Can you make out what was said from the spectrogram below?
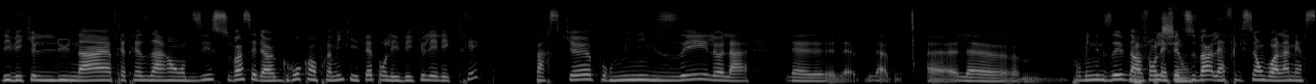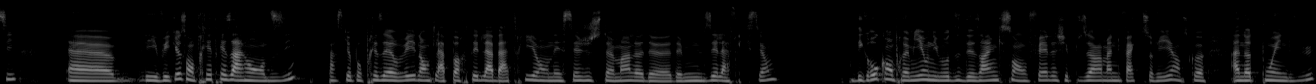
des véhicules lunaires, très, très arrondis. Souvent, c'est un gros compromis qui est fait pour les véhicules électriques parce que pour minimiser là, la, la- euh, le- pour minimiser, dans La le fond, l'effet du vent, la friction, voilà, merci. Euh, les véhicules sont très, très arrondis parce que pour préserver donc, la portée de la batterie, on essaie justement là, de, minimiser la friction. Des gros compromis au niveau du design qui sont faits chez plusieurs manufacturiers, en tout cas à notre point de vue.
